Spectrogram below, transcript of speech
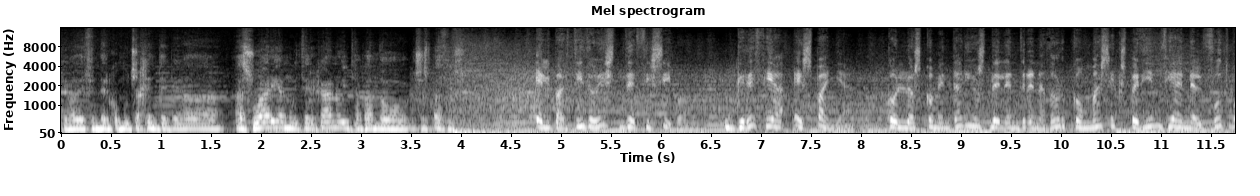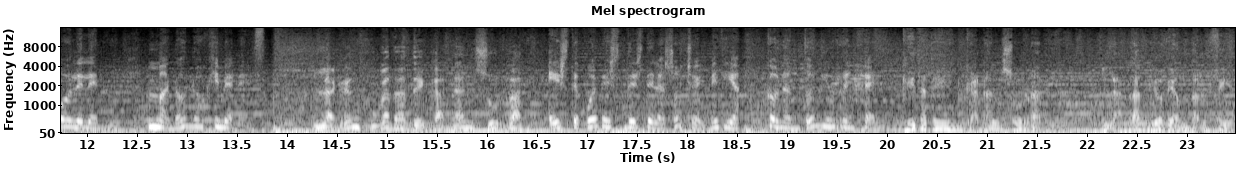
que va a defender con mucha gente pegada a su área, muy cercano y tapando los espacios. El partido es decisivo. Grecia-España con los comentarios del entrenador con más experiencia en el fútbol heleno, Manolo Jiménez. La gran jugada de Canal Sur Radio. Este jueves desde las ocho y media con Antonio Rengel. Quédate en Canal Sur Radio, la radio de Andalucía.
